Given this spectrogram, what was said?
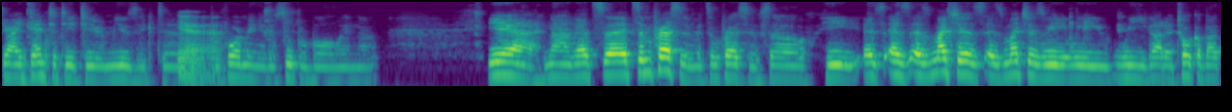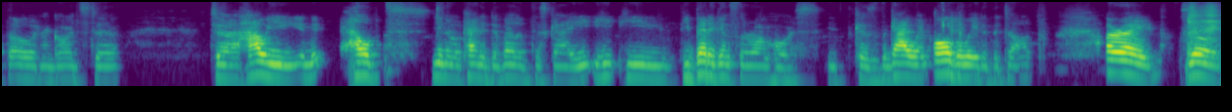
your identity to your music to Yeah. performing at a Super Bowl and yeah, no, that's uh, it's impressive. It's impressive. So he as as as much as as much as we we we got to talk about the O in regards to to how he helped you know kind of develop this guy. He he he, he bet against the wrong horse because the guy went all the way to the top. All right, so.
